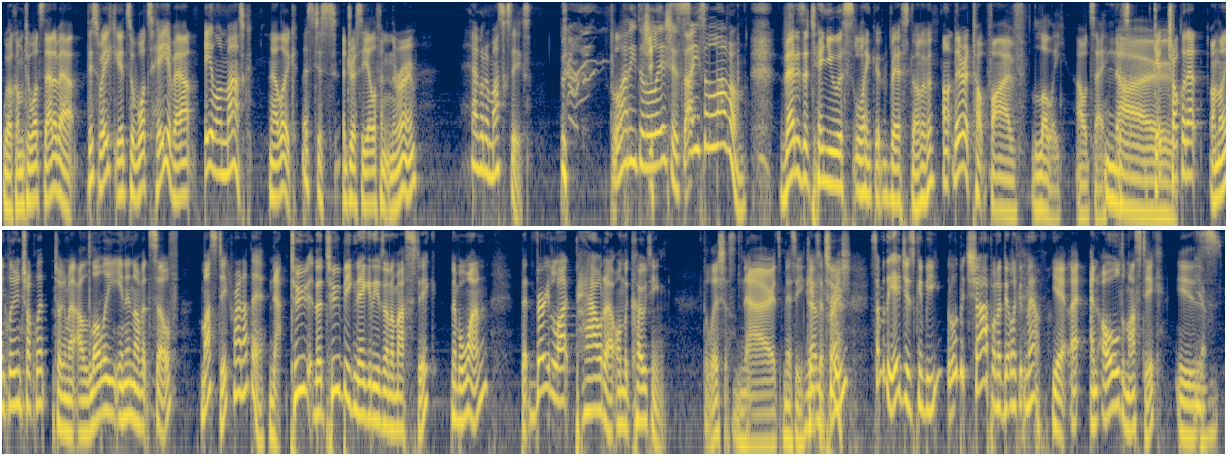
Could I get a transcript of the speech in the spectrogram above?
Welcome to What's That About? This week it's a What's He About? Elon Musk. Now, Luke, let's just address the elephant in the room. How good are Musk sticks? Bloody delicious. I used to love them. That is a tenuous link at best, Donovan. Uh, they're a top five lolly, I would say. No. It's- Get chocolate out. I'm not including chocolate. I'm talking about a lolly in and of itself. Musk stick right up there. Nah. Two the two big negatives on a Musk stick. Number one, that very light powder on the coating. Delicious. No, it's messy. Keeps it fresh. Some of the edges can be a little bit sharp on a delicate mouth. Yeah, a- an old Musk stick is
